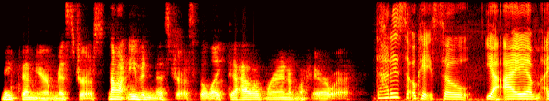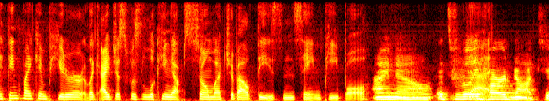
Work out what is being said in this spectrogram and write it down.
make them your mistress? Not even mistress, but like to have a random affair with. That is okay. So yeah, I am. I think my computer, like, I just was looking up so much about these insane people. I know it's really That- hard not to.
